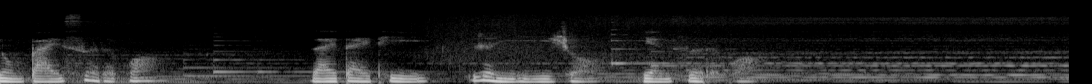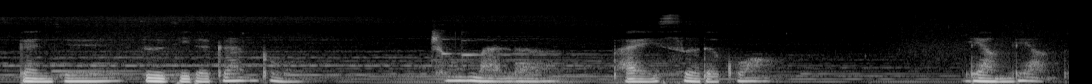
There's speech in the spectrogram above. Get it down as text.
用白色的光来代替任意一种颜色的光，感觉自己的肝部充满了。白色的光，亮亮的，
